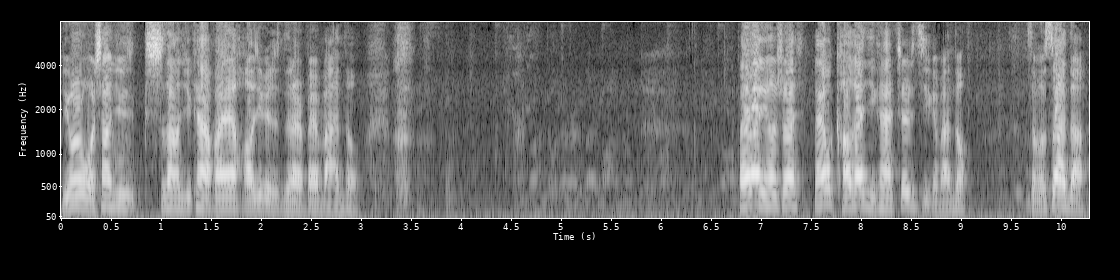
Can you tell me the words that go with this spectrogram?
一会儿我上去食堂去看，发现好几个人在那儿掰馒头。掰完以后说：“来，我考考你看，这是几个馒头？怎么算的？”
